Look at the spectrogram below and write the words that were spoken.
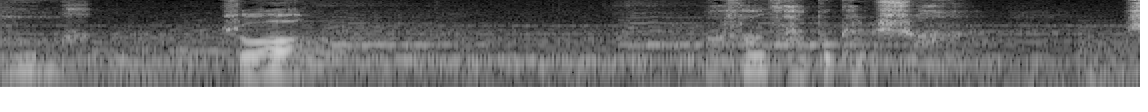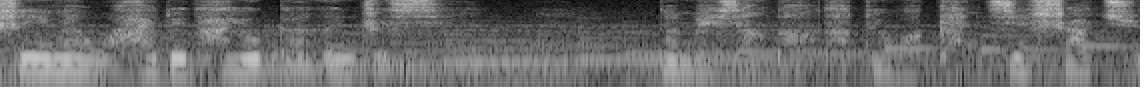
目吗？说，我方才不肯说，是因为我还对他有感恩之心，但没想到他对我赶尽杀绝，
